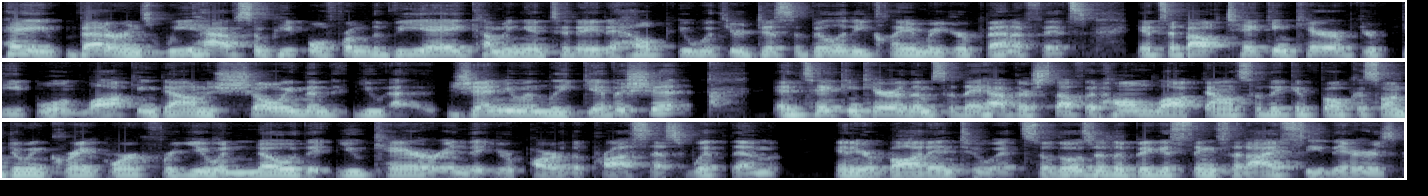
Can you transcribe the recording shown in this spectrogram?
hey veterans we have some people from the va coming in today to help you with your disability claim or your benefits. It's about taking care of your people and locking down and showing them that you uh, genuinely give a shit and taking care of them so they have their stuff at home locked down so they can focus on doing great work for you and know that you care and that you're part of the process with them and you're bought into it. So those are the biggest things that I see there is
